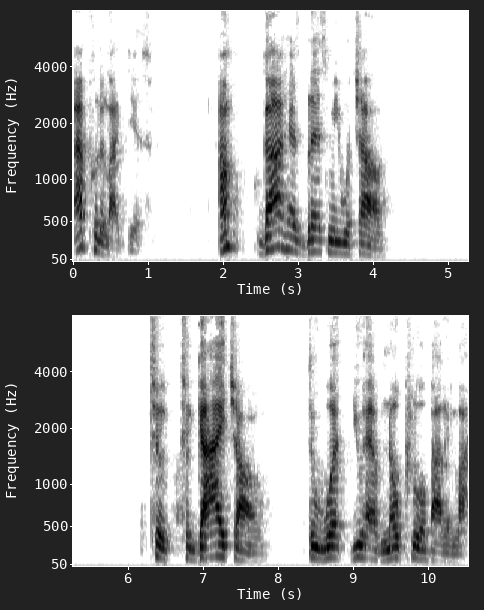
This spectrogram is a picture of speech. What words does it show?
I put it like this. I'm God has blessed me with y'all to to guide y'all through what you have no clue about in life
